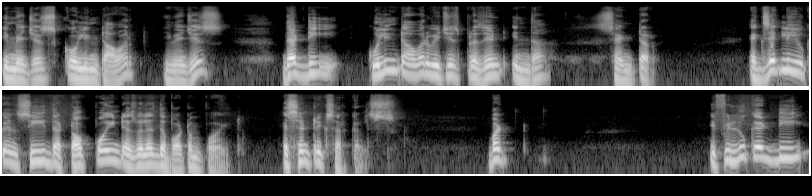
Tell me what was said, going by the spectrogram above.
images, cooling tower images that the cooling tower which is present in the center exactly you can see the top point as well as the bottom point, eccentric circles. But if you look at the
